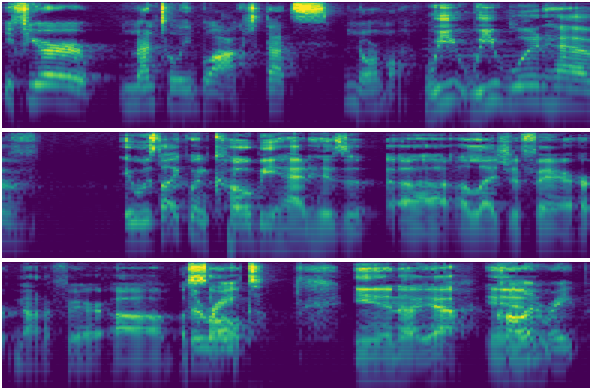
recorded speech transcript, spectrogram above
if you're mentally blocked, that's normal. We we would have. It was like when Kobe had his uh, alleged affair, or not affair, um, assault in uh, yeah, in Call it rape.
